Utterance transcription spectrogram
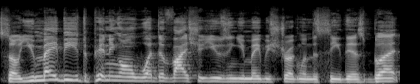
So you may be, depending on what device you're using, you may be struggling to see this, but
